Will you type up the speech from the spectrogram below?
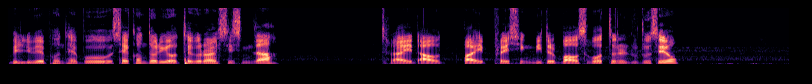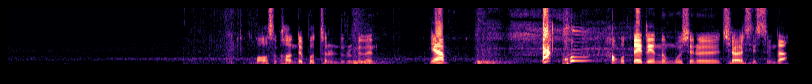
melee weapon have secondary attack을 할 수 있습니다. It out by pressing middle mouse button을 누르세요. 마우스 가운데 버튼을 누르면은 얍! 딱콩! 하고 때리는 모션을 취할 수 있습니다.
